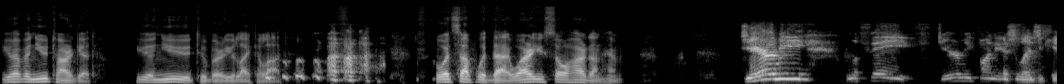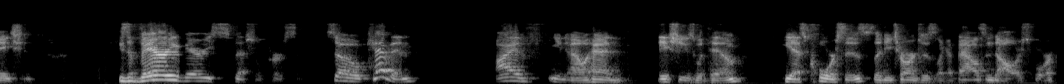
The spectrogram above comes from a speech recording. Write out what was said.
You have a new target. You a new YouTuber you like a lot. What's up with that? Why are you so hard on him? Jeremy Lefebvre, Jeremy Financial Education. He's a very, very special person. So Kevin, I've you know had issues with him. He has courses that he charges like a thousand dollars for,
